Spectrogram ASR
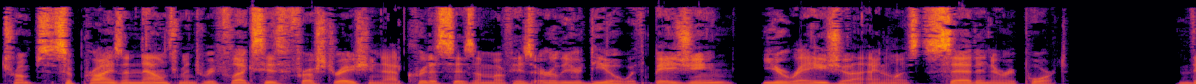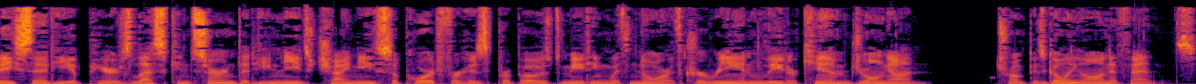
Trump's surprise announcement reflects his frustration at criticism of his earlier deal with Beijing, Eurasia analysts said in a report. They said he appears less concerned that he needs Chinese support for his proposed meeting with North Korean leader Kim Jong-un. Trump is going on offense,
